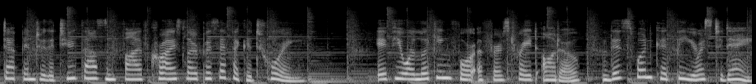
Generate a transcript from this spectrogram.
step into the 2005 Chrysler Pacifica Touring. If you are looking for a first-rate auto, this one could be yours today.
